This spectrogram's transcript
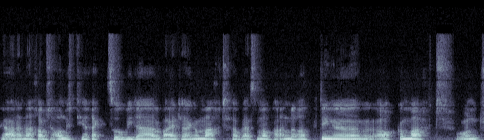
ja, danach habe ich auch nicht direkt so wieder weitergemacht, habe erstmal ein paar andere Dinge auch gemacht. Und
